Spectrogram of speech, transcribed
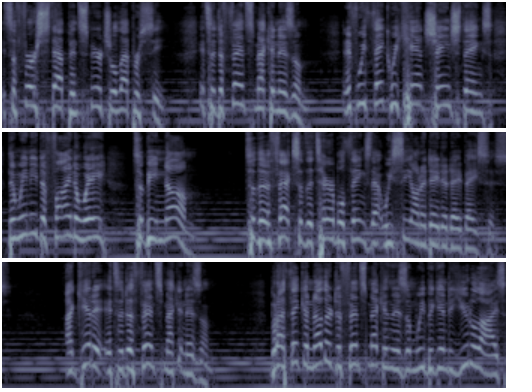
It's the first step in spiritual leprosy. It's a defense mechanism. And if we think we can't change things, then we need to find a way to be numb to the effects of the terrible things that we see on a day to day basis. I get it, it's a defense mechanism. But I think another defense mechanism we begin to utilize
